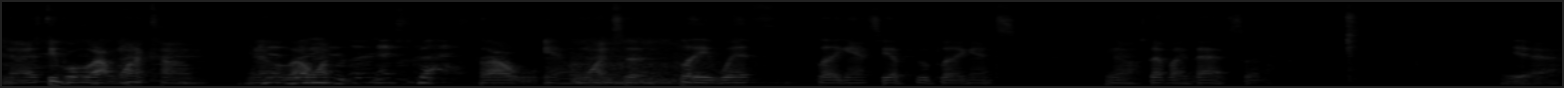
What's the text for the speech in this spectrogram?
you know, there's people who I want to come. You know, who I want, who I you know want to play with, play against, see other people play against. You know, stuff like that. So, yeah.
